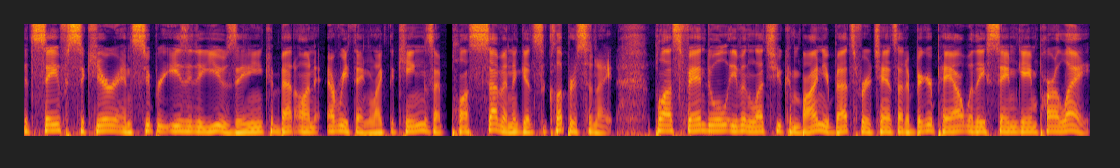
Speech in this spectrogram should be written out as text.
It's safe, secure, and super easy to use, and you can bet on everything like the Kings at plus seven against the Clippers tonight. Plus, FanDuel even lets you combine your bets for a chance at a bigger payout with a same game parlay.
